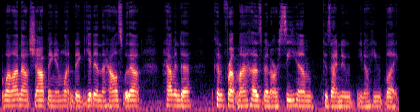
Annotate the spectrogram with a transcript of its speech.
while I'm out shopping and wanting to get in the house without having to confront my husband or see him because I knew, you know, he would like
